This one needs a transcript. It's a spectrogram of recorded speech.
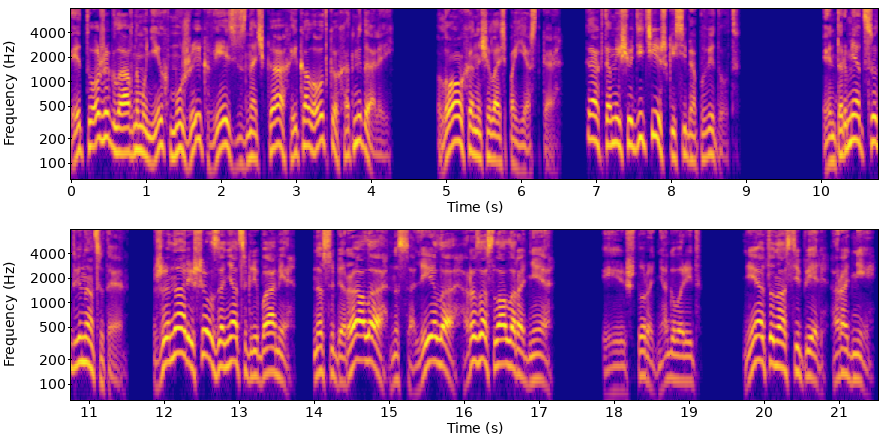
И тоже главным у них мужик весь в значках и колодках от медалей. Плохо началась поездка. Как там еще детишки себя поведут? Интермеццо двенадцатое. Жена решила заняться грибами. Насобирала, насолила, разослала родне. И что родня говорит? «Нет у нас теперь родни».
